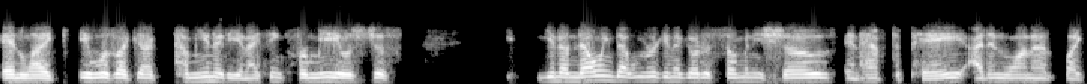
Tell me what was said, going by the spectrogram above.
and like it was like a community. And I think for me it was just you know, knowing that we were going to go to so many shows and have to pay, I didn't want to like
